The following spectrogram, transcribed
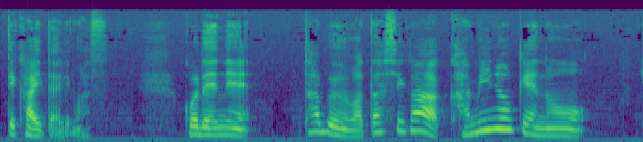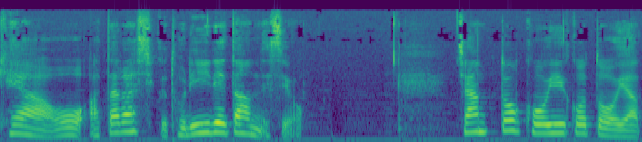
って書いてあります。これね多分私が髪の毛のケアを新しく取り入れたんですよ。ちゃんとこういうことをやっ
